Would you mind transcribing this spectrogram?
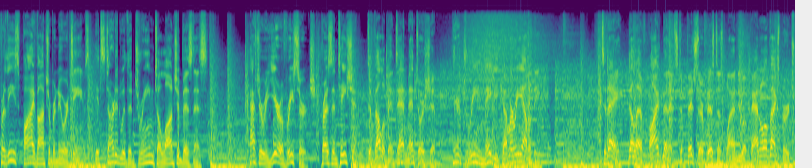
For these five entrepreneur teams, it started with a dream to launch a business. After a year of research, presentation, development, and mentorship, their dream may become a reality. Today, they'll have five minutes to pitch their business plan to a panel of experts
